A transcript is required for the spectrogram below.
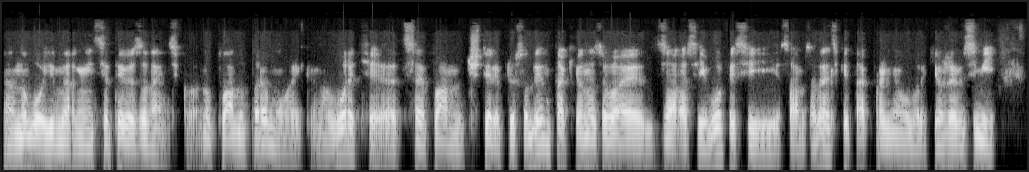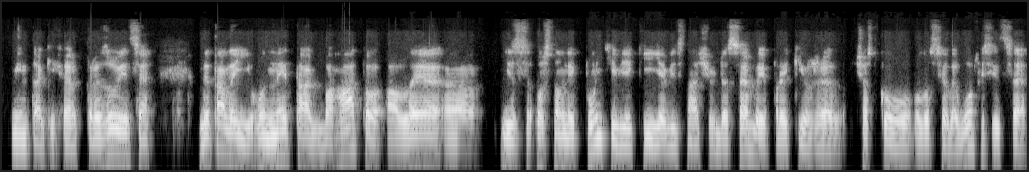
е, нової мирної ініціативи Зеленського. Ну, плану перемоги, як він говорить, Е, це план 4 плюс 1, так його називає зараз і в офісі, і сам Зеленський так про нього говорить. І вже в ЗМІ він так і характеризується. Деталей його не так багато, але е, із основних пунктів, які я відзначив для себе, і про які вже частково оголосили в офісі, це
